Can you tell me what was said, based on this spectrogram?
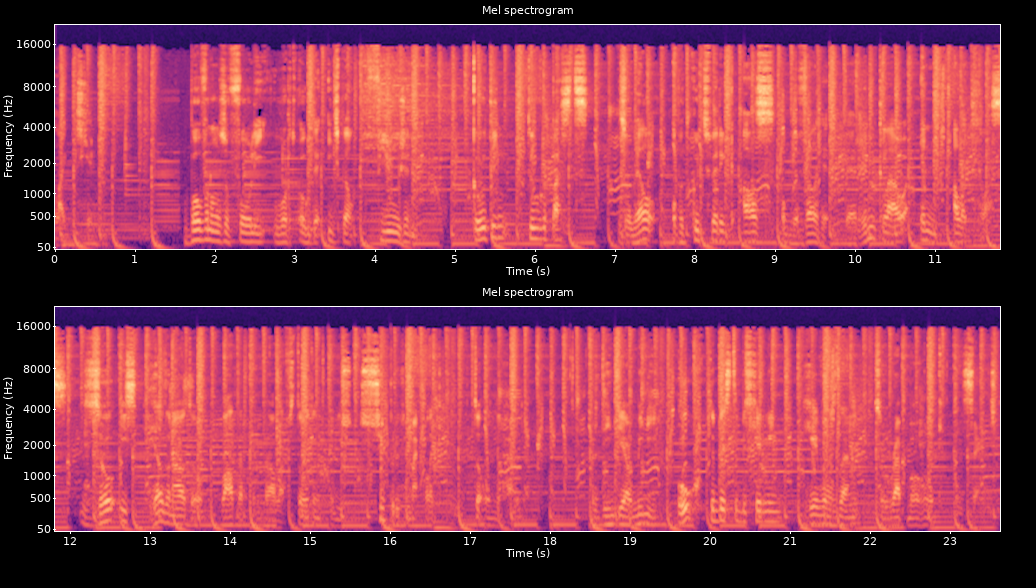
lakbescherming. Boven onze folie wordt ook de X-Pel Fusion coating toegepast, zowel op het koetswerk als op de velgen, de remklauwen en al het glas. Zo is heel de auto water- en vuilafstotend en dus super gemakkelijk te onderhouden. Verdient jouw Mini ook de beste bescherming? Geef ons dan zo rap mogelijk een seintje.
